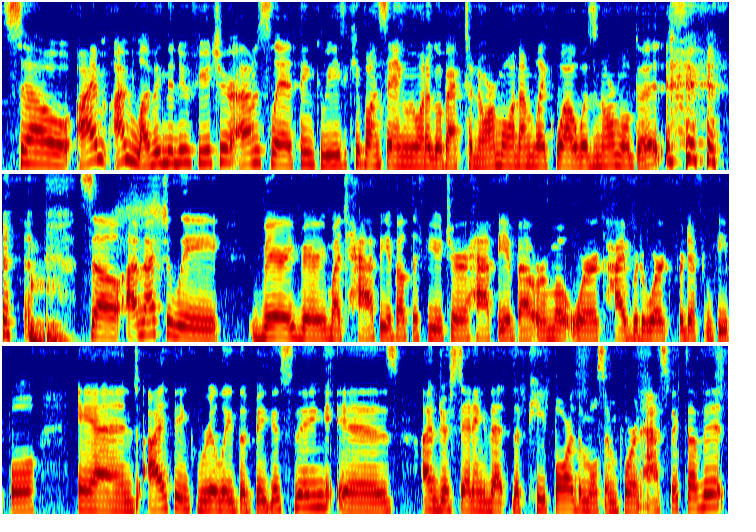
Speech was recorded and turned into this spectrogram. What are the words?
So I'm I'm loving the new future. Honestly, I think we keep on saying we want to go back to normal, and I'm like, well, was normal good? so I'm actually very very much happy about the future. Happy about remote work, hybrid work for different people. And I think really the biggest thing is understanding that the people are the most important aspect of it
